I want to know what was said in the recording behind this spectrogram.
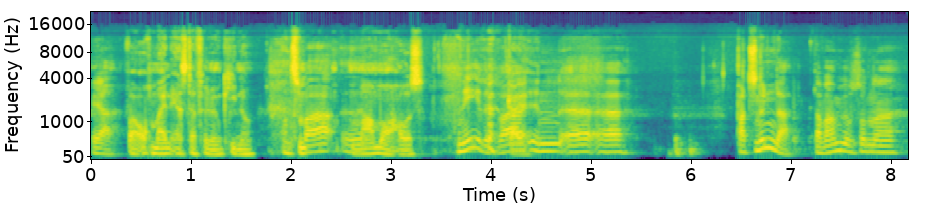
Ja. War auch mein erster Film im Kino. Und zwar, äh, Marmorhaus. Nee, das war Geil. in äh, äh, Bad Münder. Da waren wir auf so einer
